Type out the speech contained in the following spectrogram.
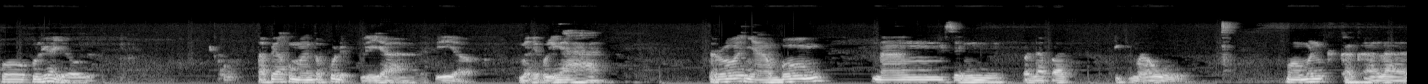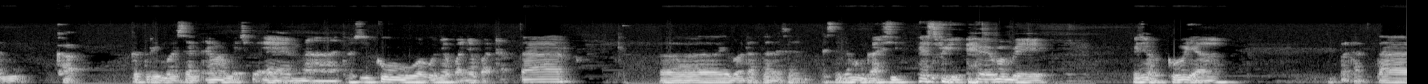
kuliah ya tapi aku mantep kuliah jadi ya milih kuliah. Terus nyambung nang sing pendapat iki mau. Momen kegagalan kak keterima SNM sama SPM nah terus iku aku nyoba nyoba daftar. Eh nyoba daftar SNM SNM enggak sih? SPM be aku ya. Nyoba daftar.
